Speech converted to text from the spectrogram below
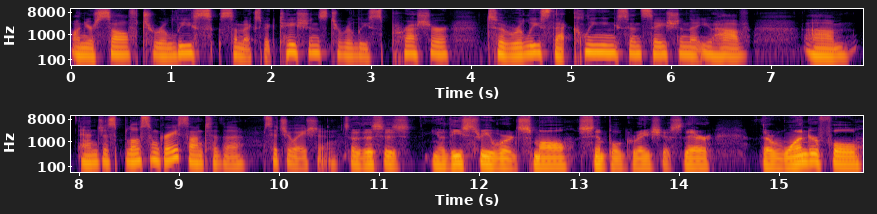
on yourself to release some expectations, to release pressure, to release that clinging sensation that you have, um, and just blow some grace onto the situation. So this is, you know, these three words: small, simple, gracious. They're they're wonderful,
